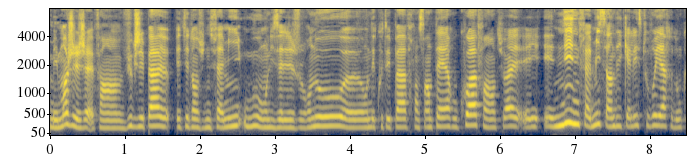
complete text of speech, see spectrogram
mais moi, j'ai- enfin, vu que j'ai pas été dans une famille où on lisait les journaux, euh, on n'écoutait pas France Inter ou quoi, enfin, tu vois, et, et ni une famille syndicaliste ouvrière, donc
